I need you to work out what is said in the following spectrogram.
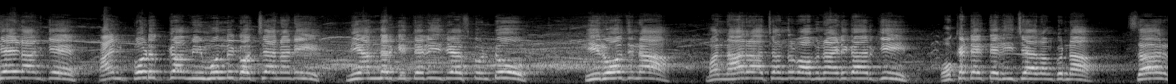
చేయడానికే ఆయన కొడుకుగా మీ ముందుకు వచ్చానని మీ అందరికీ తెలియజేసుకుంటూ ఈ రోజున మా నారా చంద్రబాబు నాయుడు గారికి ఒకటే తెలియచేయాలనుకున్నా. సార్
